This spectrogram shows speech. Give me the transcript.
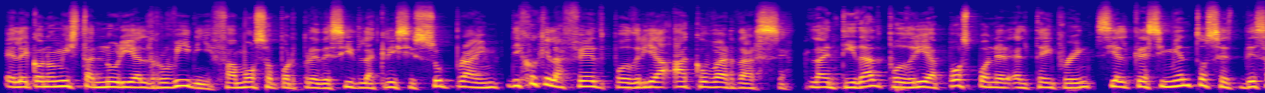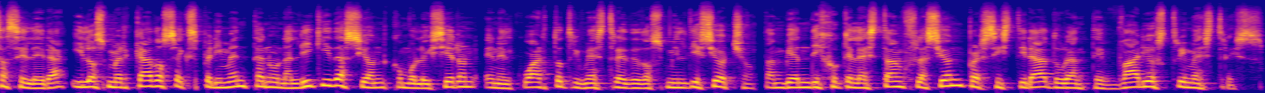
El economista Nuriel Rubini, famoso por predecir la crisis subprime, dijo que la Fed podría acobardarse. La entidad podría posponer el tapering si el crecimiento se desacelera y los mercados experimentan una liquidación como lo hicieron en el cuarto trimestre de 2018. También dijo que la estanflación persistirá durante varios trimestres.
